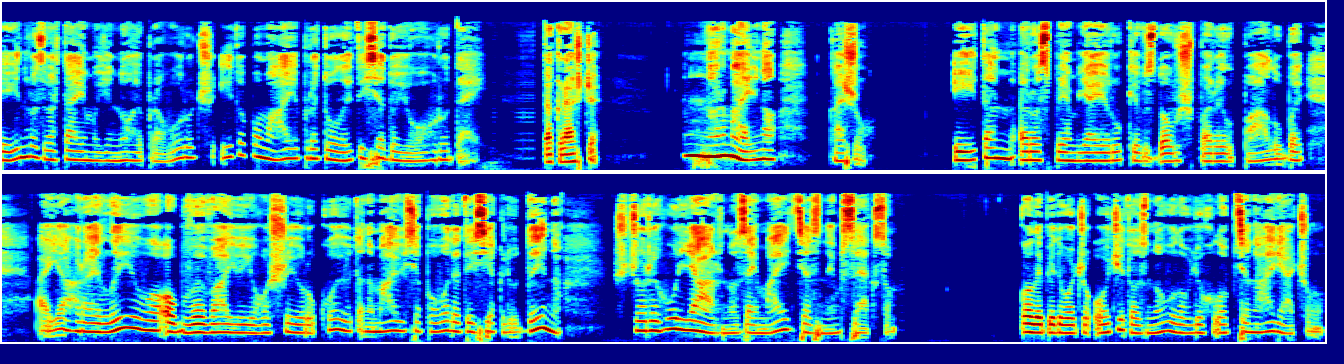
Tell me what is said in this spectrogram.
І він розвертає мої ноги праворуч і допомагає притулитися до його грудей. Та краще нормально, кажу. Ітан розпрямляє руки вздовж перил палуби, а я грайливо обвиваю його шию рукою та намагаюся поводитись як людина, що регулярно займається з ним сексом. Коли підводжу очі, то знову ловлю хлопця на гарячому,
